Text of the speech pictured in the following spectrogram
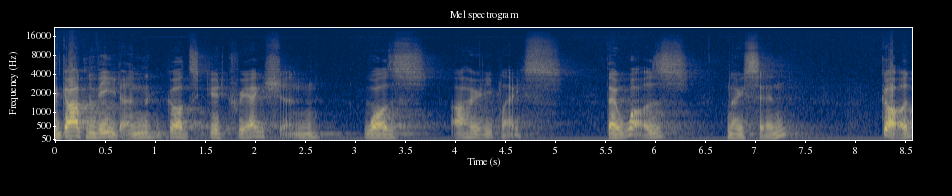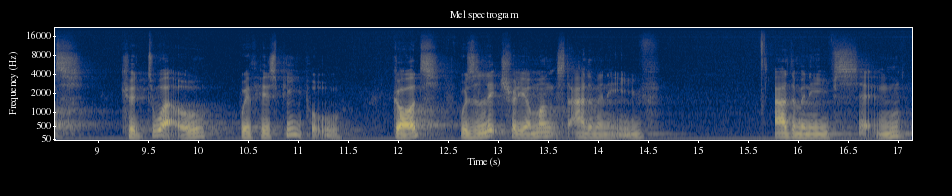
The Garden of Eden, God's good creation, was a holy place. There was no sin. God could dwell with his people. God was literally amongst Adam and Eve. Adam and Eve sin,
